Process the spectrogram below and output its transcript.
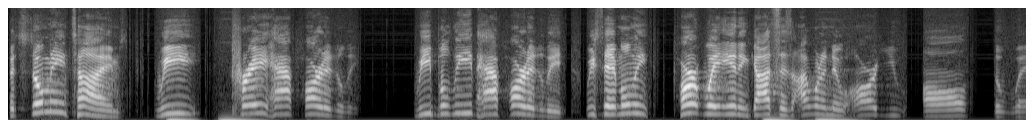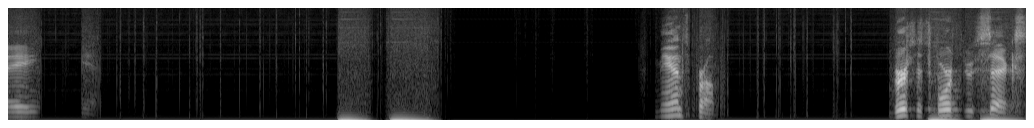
But so many times we pray half heartedly. We believe half heartedly. We say, I'm only part way in, and God says, I want to know, are you all the way in? Man's problem. Verses 4 through 6.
